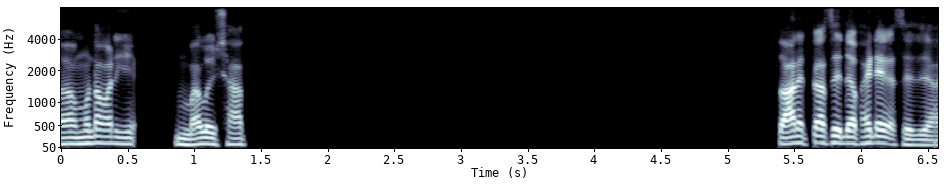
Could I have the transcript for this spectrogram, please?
মোটামুটি ভালোই স্বাদ। তো আরেকটা আছে, এটা ফাইটে গেছে যা।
